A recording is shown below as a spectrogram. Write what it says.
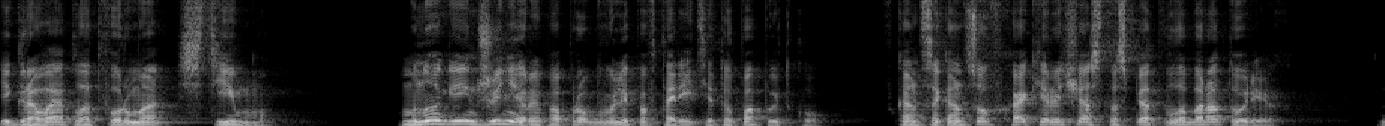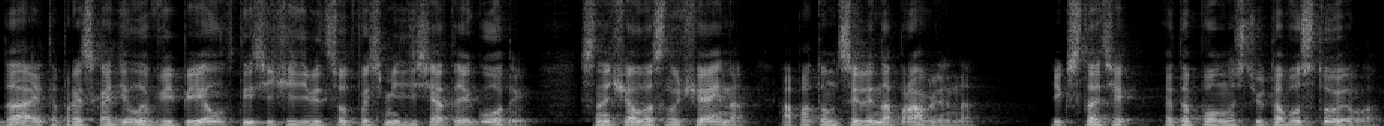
игровая платформа Steam. Многие инженеры попробовали повторить эту попытку. В конце концов, хакеры часто спят в лабораториях. Да, это происходило в VPL в 1980-е годы, сначала случайно, а потом целенаправленно. И, кстати, это полностью того стоило.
